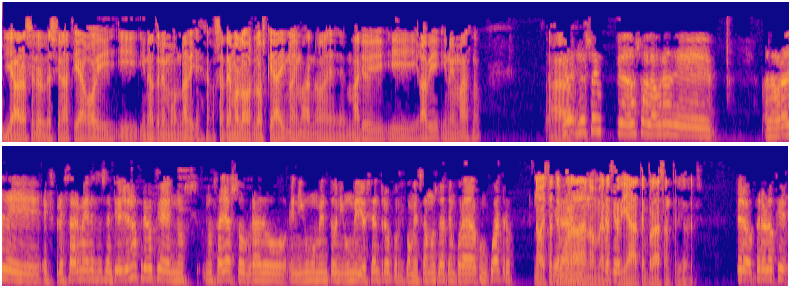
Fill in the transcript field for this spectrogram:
y ahora se nos lesiona Tiago y, y, no tenemos nadie. O sea, tenemos los, los que hay, no hay más, ¿no? Eh, Mario y, y, Gaby y no hay más, ¿no? Ah. Yo, soy cuidadoso a la hora de a la hora de expresarme en ese sentido. Yo no creo que nos, nos haya sobrado en ningún momento ningún medio centro porque comenzamos la temporada con cuatro no, esta temporada no, me refería a temporadas anteriores. Pero, pero, lo que,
